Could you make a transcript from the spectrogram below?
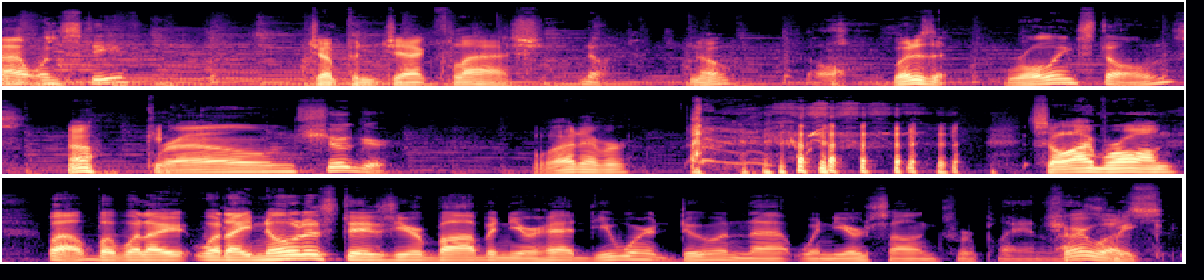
That one, Steve? Jumping Jack Flash. No. No. Oh, What is it? Rolling Stones, Oh, okay. Brown Sugar. whatever. so I'm wrong. Well, but what I what I noticed is you're bobbing your head. You weren't doing that when your songs were playing. Sure last was. Week.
